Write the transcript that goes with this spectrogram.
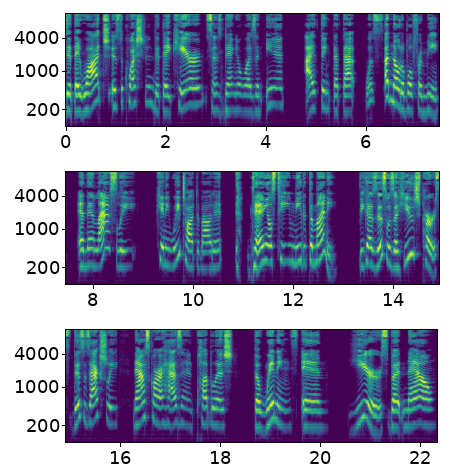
did they watch is the question. Did they care since Daniel wasn't in? I think that that was a notable for me. And then lastly, Kenny, we talked about it. Daniel's team needed the money because this was a huge purse. This is actually NASCAR hasn't published the winnings in years, but now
